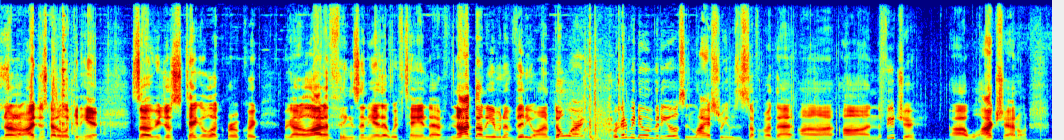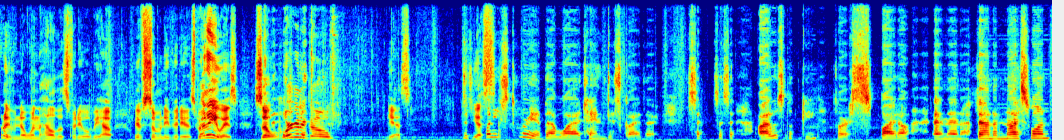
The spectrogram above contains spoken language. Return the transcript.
No, no, I just gotta look in here. So if you just take a look real quick, we got a lot of things in here that we've tamed I've not done even a video on. Don't worry, we're gonna be doing videos and live streams and stuff about that uh, on the future. Uh, well, actually, I don't, I don't even know when the hell this video will be out. We have so many videos. But anyways, so we're gonna go. Yes. There's Yes. a funny story about why I tamed this guy though. So, so, so, I was looking for a spider, and then I found a nice one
